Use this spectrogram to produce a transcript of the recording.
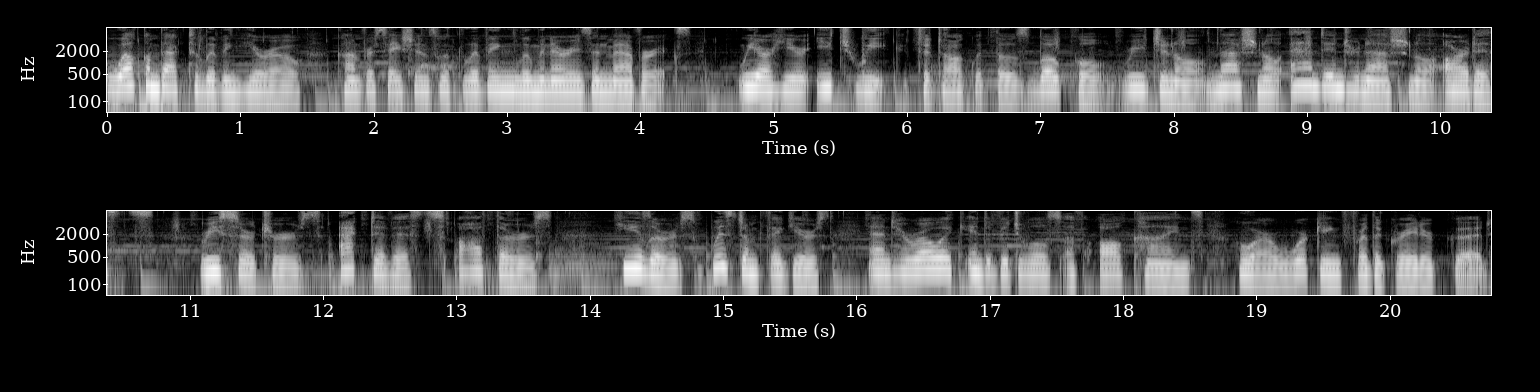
Welcome back to Living Hero Conversations with Living Luminaries and Mavericks. We are here each week to talk with those local, regional, national, and international artists, researchers, activists, authors healers, wisdom figures, and heroic individuals of all kinds who are working for the greater good.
